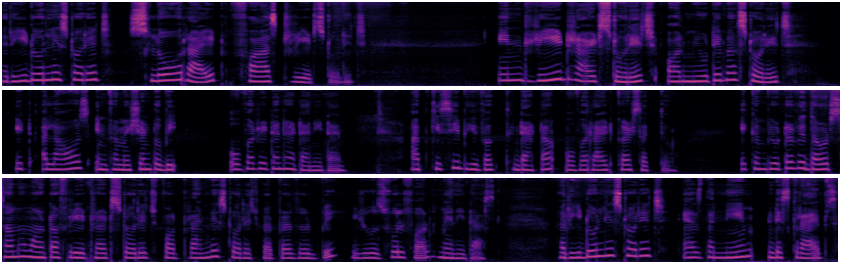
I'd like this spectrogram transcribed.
Read only storage slow write fast read storage in read write storage और mutable storage it allows information to be overwritten at any time आप किसी भी वक्त डाटा ओवर कर सकते हो A computer without some amount of read-write storage for primary storage purpose would be useful for many tasks. Read-only storage, as the name describes,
